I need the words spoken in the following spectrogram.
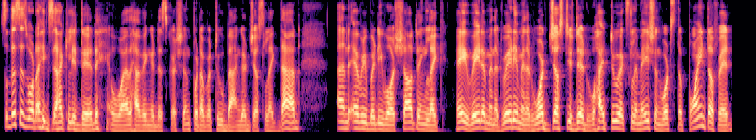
So this is what I exactly did while having a discussion, put up a two banger just like that and everybody was shouting like, hey, wait a minute, wait a minute, what just you did? Why two exclamation? What's the point of it?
